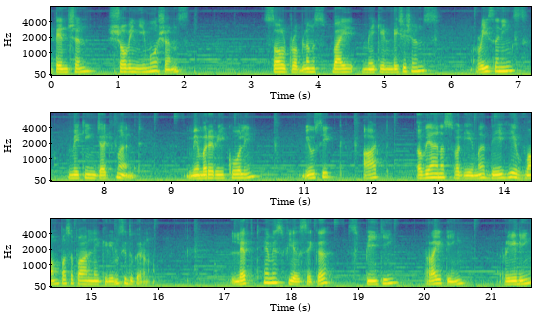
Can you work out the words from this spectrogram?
attention showing emotions solve problems by making decisions reasonings making judgment memory recalling music art අව්‍යානස් වගේම දේහේ වම් පස පාලනය කිරීම සිදු කරනවා. ලෙෆ් හෙමිස්ෆියස් එක speaking writing reading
